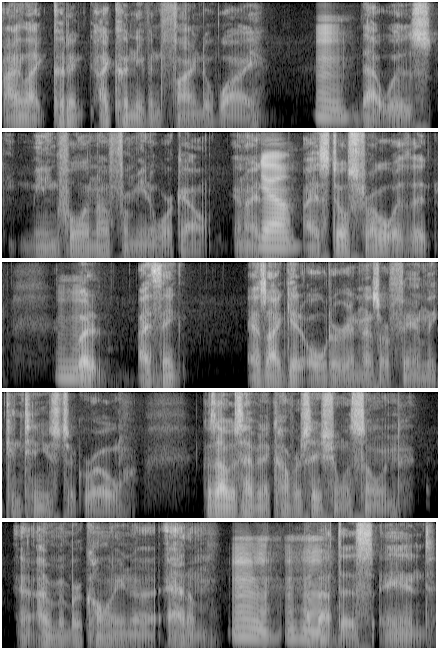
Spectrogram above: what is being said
i like couldn't i couldn't even find a why Mm. that was meaningful enough for me to work out and i Yeah. i still struggle with it Mhm. but I think as I get older and as our family continues to grow, because I was having a conversation with someone, I remember calling uh, Adam Mm, mhm. about this, and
